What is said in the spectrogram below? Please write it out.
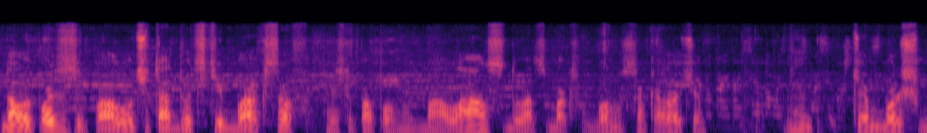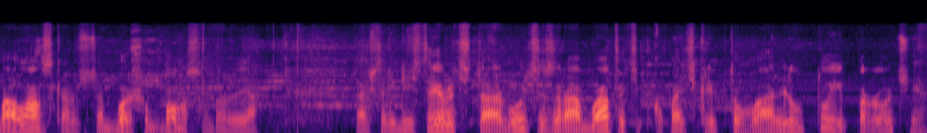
Новый пользователь получит от 20 баксов, если пополнить баланс, 20 баксов бонуса, короче. Ну, чем больше баланс, короче, тем больше бонусов, друзья. Так что регистрируйтесь, торгуйте, зарабатывайте, покупайте криптовалюту и прочее.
